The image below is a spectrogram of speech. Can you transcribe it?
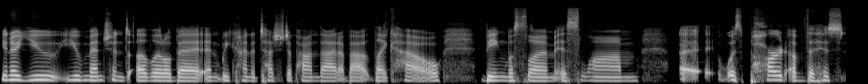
you know, you you mentioned a little bit and we kind of touched upon that about like how being Muslim, Islam uh, was part of the his-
